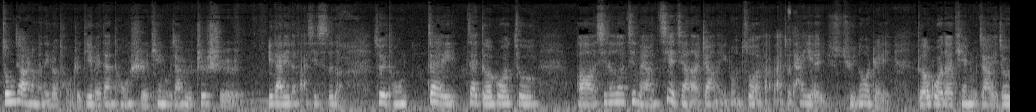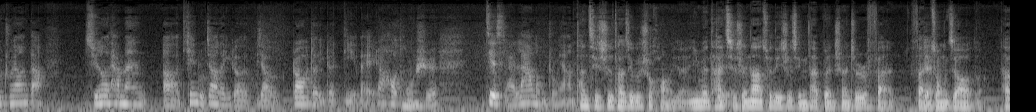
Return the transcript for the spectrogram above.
宗教上面的一个统治地位，但同时天主教是支持意大利的法西斯的，所以同在在德国就呃希特勒基本上借鉴了这样的一种做法吧，就他也许诺给德国的天主教，也就是中央党。许诺他们呃天主教的一个比较高的一个地位，然后同时借此来拉拢中央党。但其实他这个是谎言，因为他其实纳粹的意识形态本身就是反反宗教的，他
